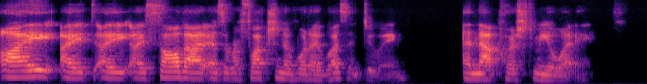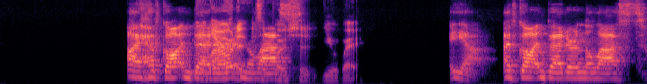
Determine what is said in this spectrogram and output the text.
I, I I I saw that as a reflection of what I wasn't doing. And that pushed me away. I have gotten better in the last push you away. Yeah. I've gotten better in the last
